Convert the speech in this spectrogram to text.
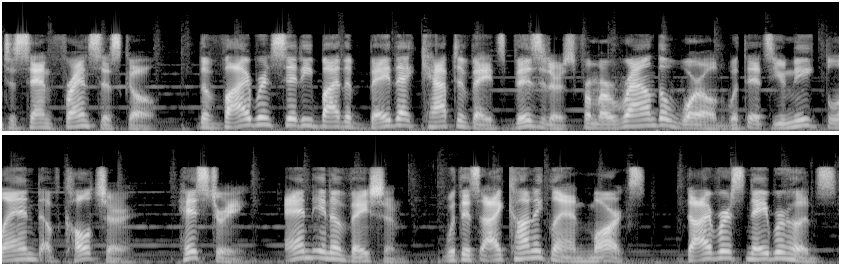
to San Francisco, the vibrant city by the bay that captivates visitors from around the world with its unique blend of culture, history, and innovation. With its iconic landmarks, diverse neighborhoods,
